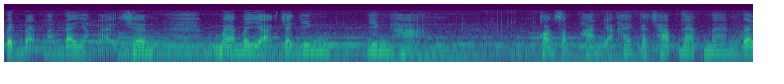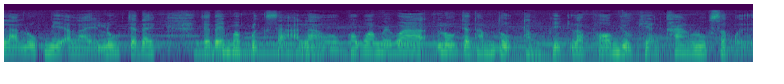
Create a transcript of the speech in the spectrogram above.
เป็นแบบนั้นได้อย่างไร เช่น แม่ไม่อยากจะยิ่งยิ่งห่างความสัมพันธ์อยากให้กระชับแนบแน่น เวลาลูกมีอะไรลูกจะได้จะได้มาปรึกษาเรา เพราะว่าไม่ว่าลูกจะทำถูกทำผิด เราพร้อมอยู่เคียงข้างลูกเสมอ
